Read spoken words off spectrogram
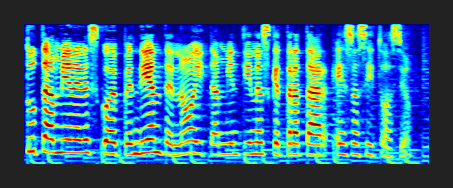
tú también eres codependiente, ¿no? Y también tienes que tratar esa situación.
